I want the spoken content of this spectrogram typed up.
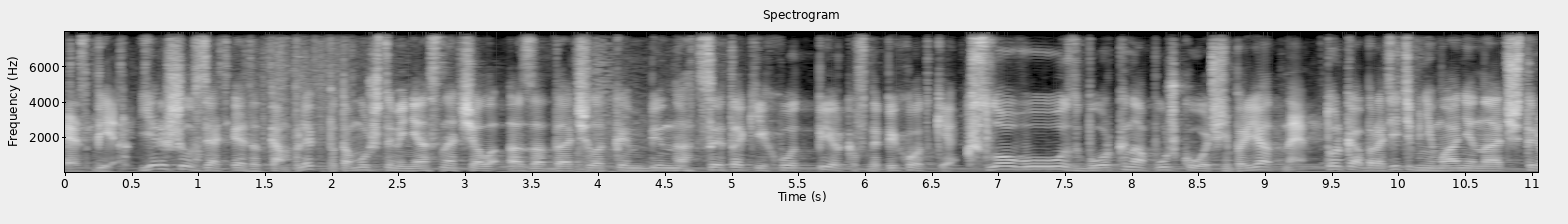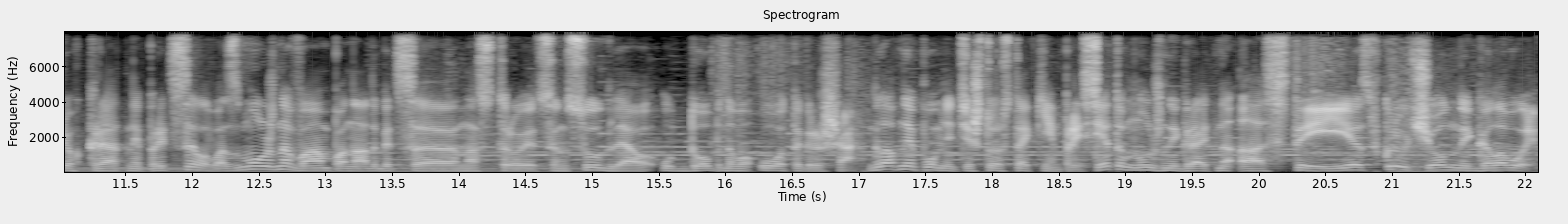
СПР. Я решил взять этот комплект, потому что меня сначала озадачила комбинация таких вот перков на пехотке. К слову, сборка на пушку очень приятная. Только обратите внимание на четырехкратный прицел. Возможно, вам понадобится настроить сенсу для удобного отыгрыша. Главное помните, что с таким пресетом нужно играть на острие с включенной головой.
